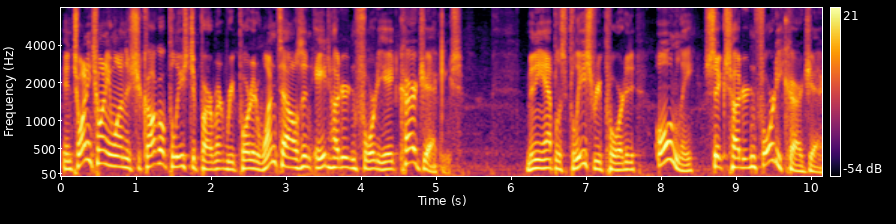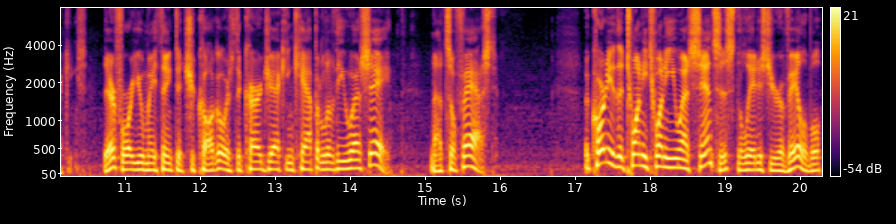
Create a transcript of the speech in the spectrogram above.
In 2021, the Chicago Police Department reported 1,848 carjackings. Minneapolis police reported only 640 carjackings. Therefore, you may think that Chicago is the carjacking capital of the USA. Not so fast. According to the 2020 U.S. Census, the latest year available,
